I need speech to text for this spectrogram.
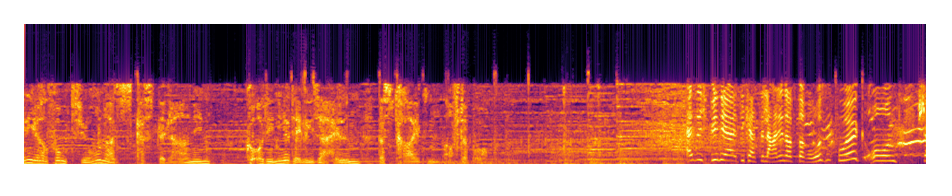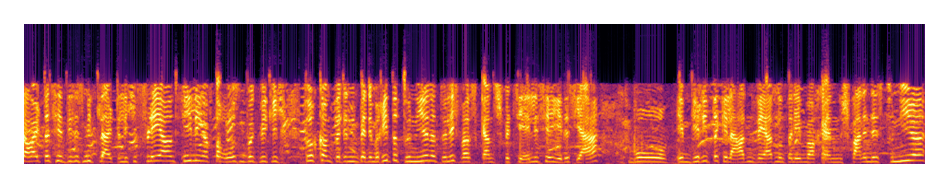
In ihrer Funktion als Kastellanin koordiniert Elisa Helm das Treiben auf der Burg. Also ich bin ja die Kastellanin auf der Rosenburg und schaue halt, dass hier dieses mittelalterliche Flair und Feeling auf der Rosenburg wirklich durchkommt. Bei, den, bei dem Ritterturnier natürlich, was ganz speziell ist hier jedes Jahr, wo eben die Ritter geladen werden und dann eben auch ein spannendes Turnier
